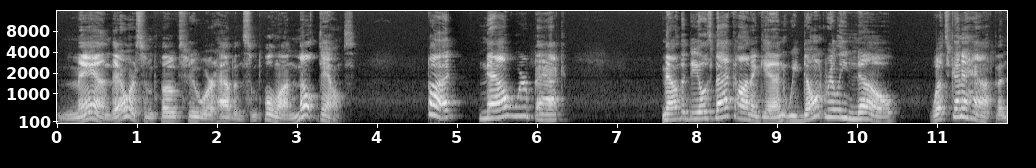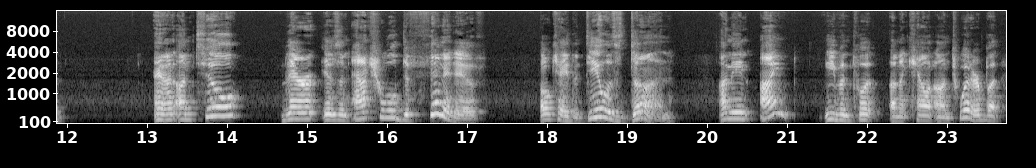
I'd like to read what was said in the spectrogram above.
Man, there were some folks who were having some full on meltdowns. But now we're back. Now the deal is back on again. We don't really know what's going to happen. And until there is an actual definitive, okay, the deal is done. I mean, I even put an account on Twitter, but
